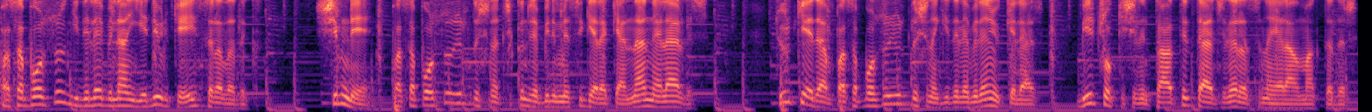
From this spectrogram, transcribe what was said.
Pasaportsuz gidilebilen 7 ülkeyi sıraladık. Şimdi pasaportsuz yurt dışına çıkınca bilinmesi gerekenler nelerdir? Türkiye'den pasaportsuz yurt dışına gidilebilen ülkeler birçok kişinin tatil tercihleri arasında yer almaktadır.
